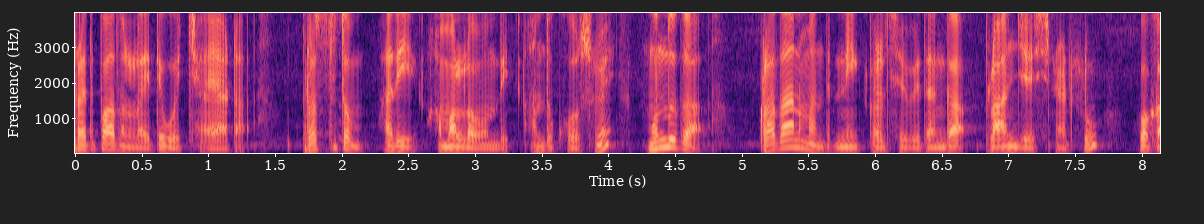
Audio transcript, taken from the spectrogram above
ప్రతిపాదనలు అయితే వచ్చాయట. ప్రస్తుతం అది అమల్లో ఉంది. అందుకోసమే ముందుగా ప్రధానమంత్రిని కలిసే విధంగా ప్లాన్ చేసినట్లు ఒక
